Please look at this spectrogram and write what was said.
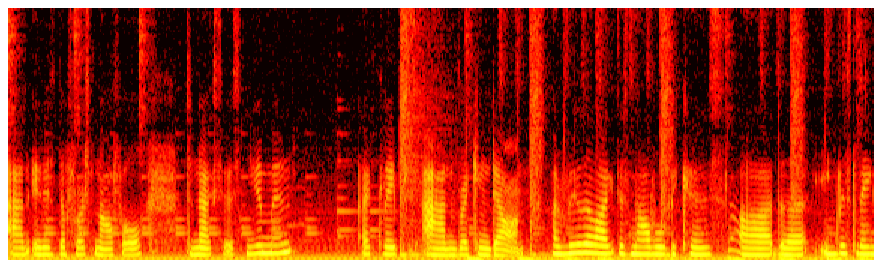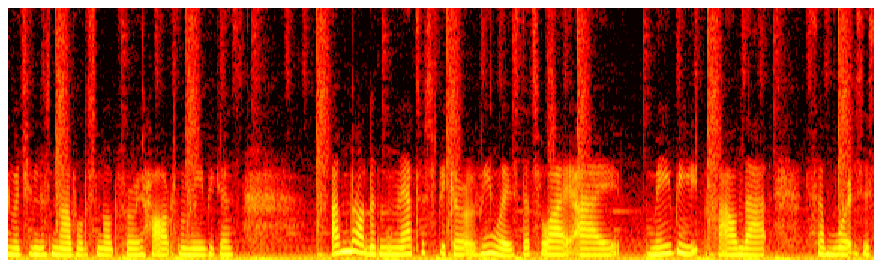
and it is the first novel. The next is New Moon, Eclipse and Breaking Dawn. I really like this novel because uh, the English language in this novel is not very hard for me because I'm not the native speaker of English. That's why I maybe found that some words is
